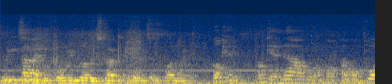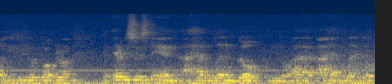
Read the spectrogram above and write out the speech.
three times before we really started to get to the point where, okay, okay, now I'm on, I'm on point, you can walk around. And ever since then, I haven't let him go, you know, I, I haven't let go.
